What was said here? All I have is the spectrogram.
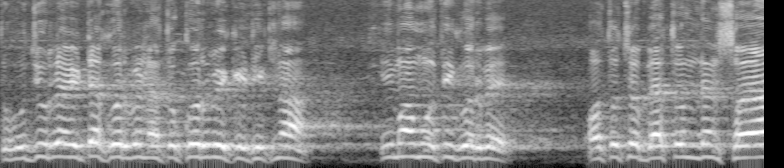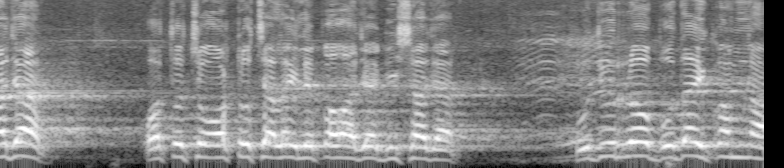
তো হুজুররা এটা করবে না, তো করবে কি? ঠিক না? ইমামতি করবে। অথচ বেতন দেন ছয় হাজার, অথচ অটো চালাইলে পাওয়া যায় বিশ হাজার। হুজুররাও বোধাই কম না।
